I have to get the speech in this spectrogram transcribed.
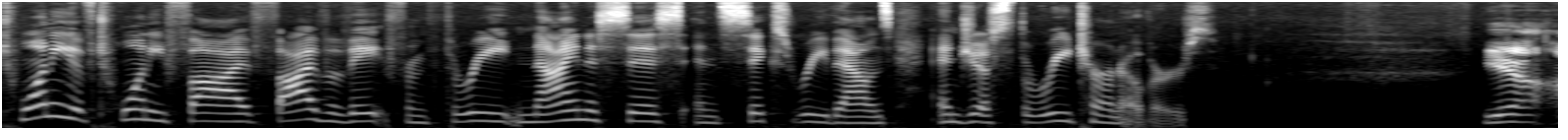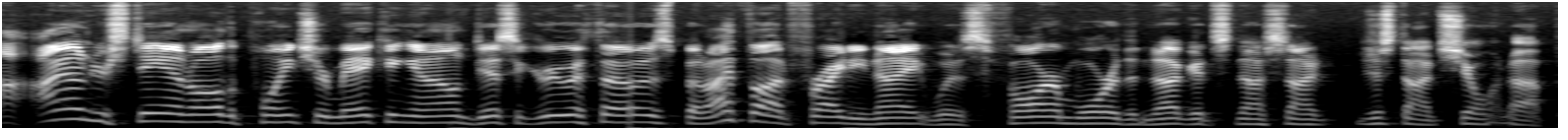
20 of 25, 5 of 8 from three, nine assists, and six rebounds, and just three turnovers. Yeah, I understand all the points you're making, and I don't disagree with those. But I thought Friday night was far more the Nuggets not, not just not showing up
